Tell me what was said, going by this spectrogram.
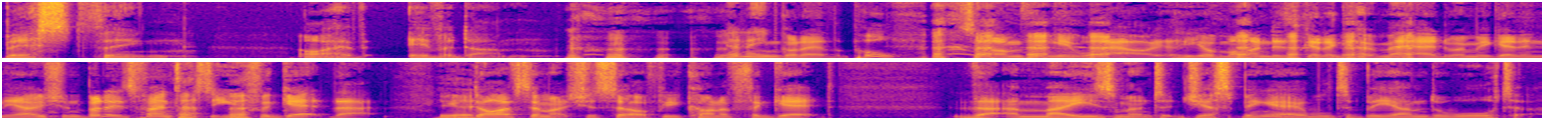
best thing I have ever done." he hadn't even got out of the pool, so I'm thinking, "Wow, your mind is going to go mad when we get in the ocean." But it's fantastic. You forget that Yeah. you dive so much yourself, you kind of forget that amazement at just being able to be underwater,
